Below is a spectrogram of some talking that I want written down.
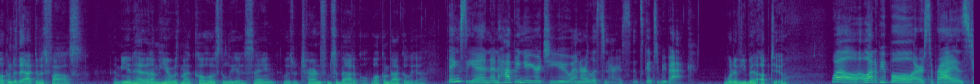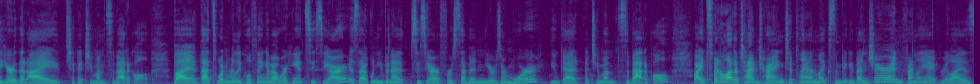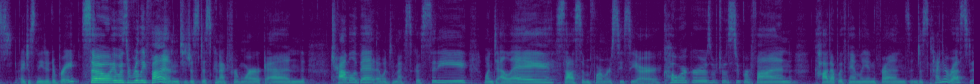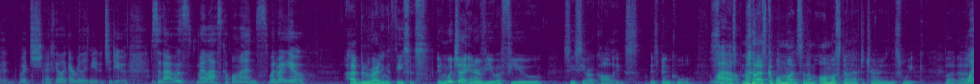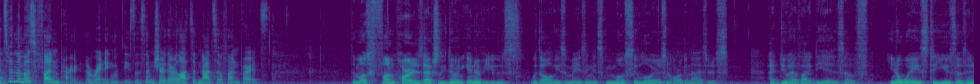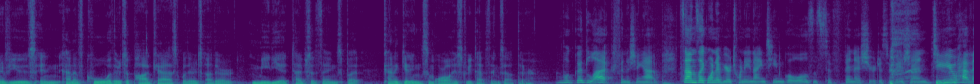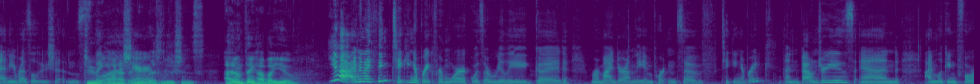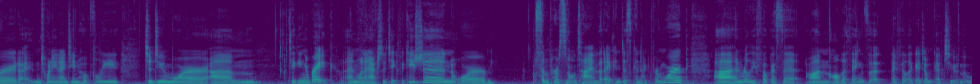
Welcome to the Activist Files. I'm Ian Head, and I'm here with my co-host Aliyah Hussein, who has returned from sabbatical. Welcome back, Aliyah. Thanks, Ian, and Happy New Year to you and our listeners. It's good to be back. What have you been up to? Well, a lot of people are surprised to hear that I took a two month sabbatical. But that's one really cool thing about working at CCR is that when you've been at CCR for seven years or more, you get a two month sabbatical. I'd spent a lot of time trying to plan like some big adventure, and finally I realized I just needed a break. So it was really fun to just disconnect from work and travel a bit. I went to Mexico City, went to LA, saw some former CCR coworkers, which was super fun, caught up with family and friends, and just kind of rested, which I feel like I really needed to do. So that was my last couple months. What about you? I've been writing a thesis in which I interview a few CCR colleagues. It's been cool. Wow. So that's my last couple months, and I'm almost done. I have to turn it in this week. But uh, What's been the most fun part of writing the thesis? I'm sure there are lots of not so fun parts. The most fun part is actually doing interviews with all these amazing, it's mostly lawyers and organizers. I do have ideas of, you know, ways to use those interviews in kind of cool, whether it's a podcast, whether it's other media types of things, but kind of getting some oral history type things out there. Well, good luck finishing up. It sounds like one of your 2019 goals is to finish your dissertation. Do Yeah. you have any resolutions Do that you I want have to share? any resolutions? I don't think. How about you? Yeah, I mean, I think taking a break from work was a really good reminder on the importance of taking a break and boundaries. And I'm looking forward uh, in 2019, hopefully, to do more um, taking a break. And when I actually take vacation or some personal time that I can disconnect from work uh, and really focus it on all the things that I feel like I don't get to in the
